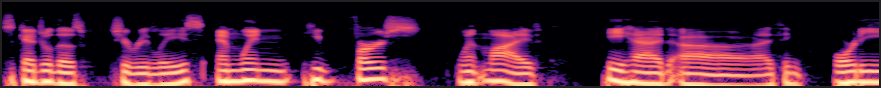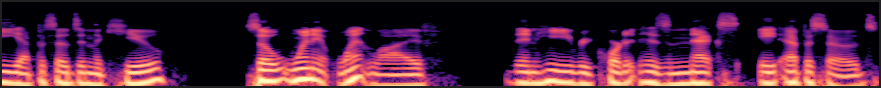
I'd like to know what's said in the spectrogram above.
schedule those to release. And when he first went live, he had uh I think 40 episodes in the queue. So when it went live, then he recorded his next 8 episodes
